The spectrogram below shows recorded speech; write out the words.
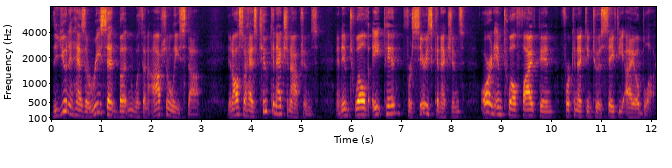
The unit has a reset button with an optional e-stop. It also has two connection options, an M12 8-pin for series connections or an M12 5-pin for connecting to a safety I.O. block.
